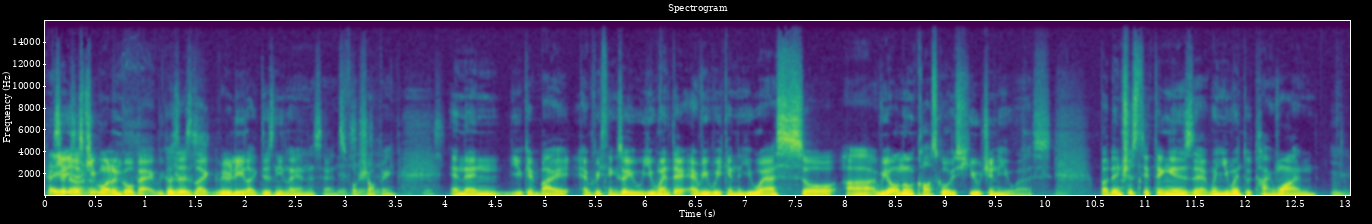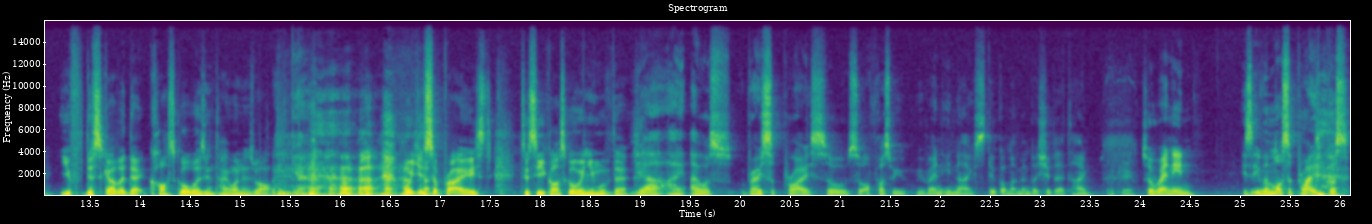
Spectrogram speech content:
So you, just keep wanting to go back because Yes. it's like really like Disneyland in a sense Yes, for yes, shopping. yes. And then you can buy everything. So you, you went there every week in the US. So uh, we all know Costco is huge in the US. But the interesting thing is that when you went to Taiwan, mm. you've discovered that Costco was in Taiwan as well. Yeah. Were you surprised to see Costco when you moved there? Yeah, I, I was very surprised. So so of course we, we went in. I still got my membership at that time. Okay. So went in. It's even more surprised because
